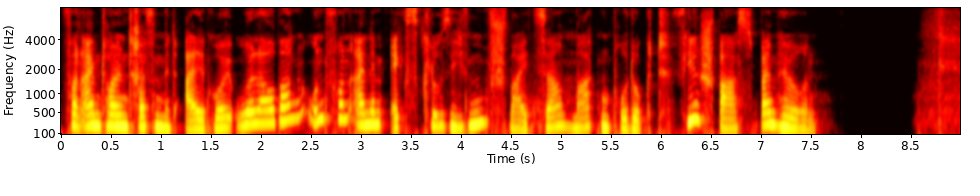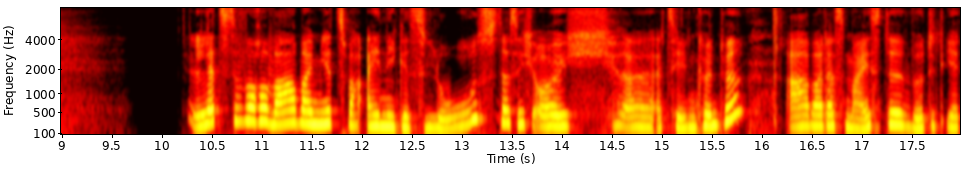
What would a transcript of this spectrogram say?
von einem tollen Treffen mit Allgäu-Urlaubern und von einem exklusiven Schweizer Markenprodukt. Viel Spaß beim Hören. Letzte Woche war bei mir zwar einiges los, das ich euch äh, erzählen könnte, aber das meiste würdet ihr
